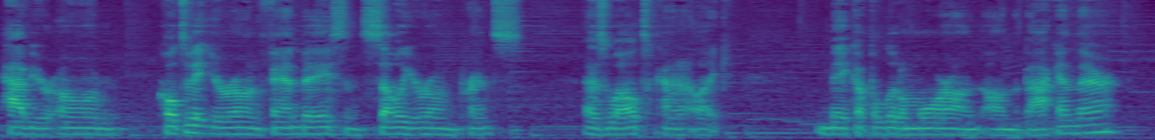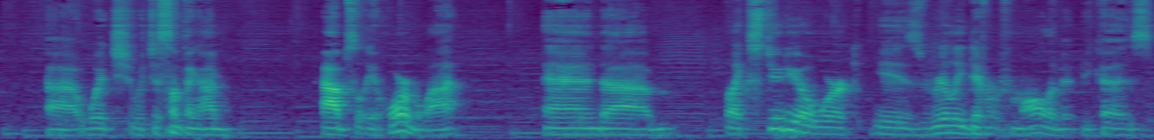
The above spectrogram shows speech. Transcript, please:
have your own cultivate your own fan base and sell your own prints as well to kind of like make up a little more on on the back end there, uh, which which is something I'm absolutely horrible at, and um, like studio work is really different from all of it because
